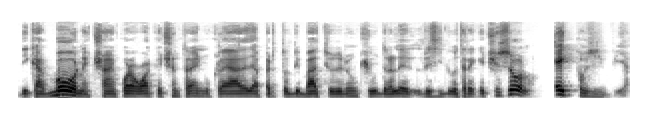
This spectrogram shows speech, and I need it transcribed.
di carbone, c'è ancora qualche centrale nucleare, aperto il dibattito di non chiudere le residue tre che ci sono e così via.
